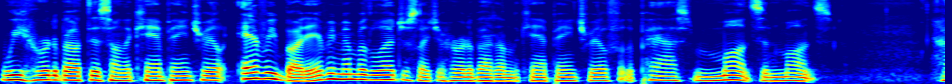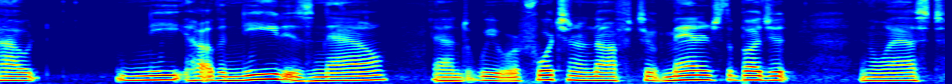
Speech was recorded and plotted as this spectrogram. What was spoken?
We heard about this on the campaign trail. Everybody, every member of the legislature heard about it on the campaign trail for the past months and months. How need, how the need is now, and we were fortunate enough to have managed the budget in the last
